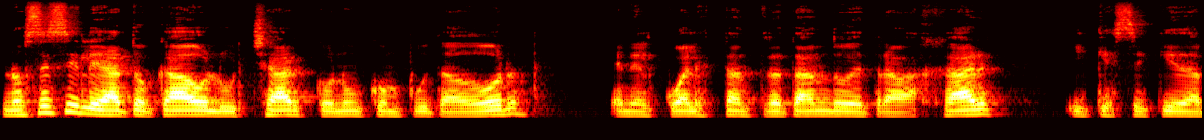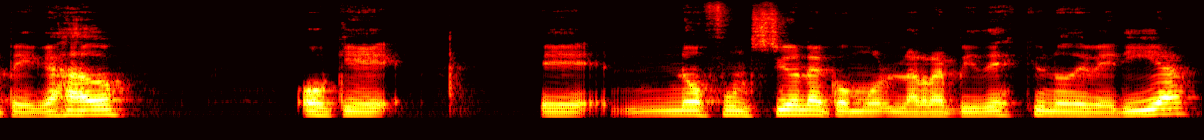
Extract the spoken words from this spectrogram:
No sé si le ha tocado luchar con un computador en el cual están tratando de trabajar y que se queda pegado o que eh, no funciona como la rapidez que uno debería.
